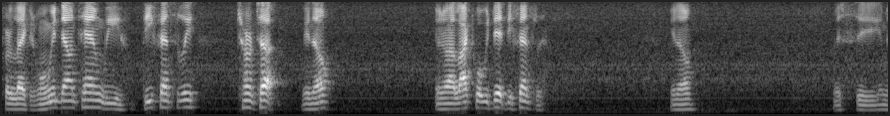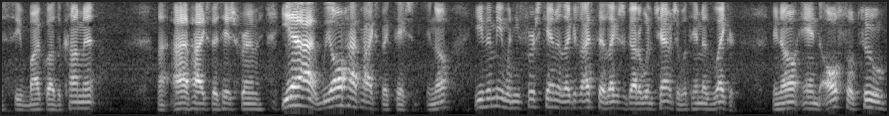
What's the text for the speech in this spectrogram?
for Lakers. When we went down 10, we defensively turned up, you know, you know, I liked what we did defensively. You know. Let me see. Let me see. Michael has a comment. I have high expectations for him. Yeah, we all have high expectations. You know, even me when he first came to Lakers, I said Lakers got to win a championship with him as Laker. You know, and also too.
